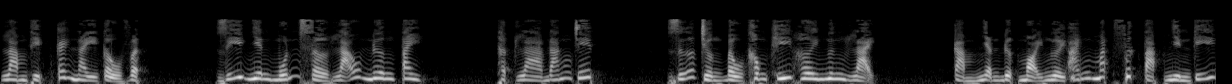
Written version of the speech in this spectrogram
làm thịt cái này cẩu vật, dĩ nhiên muốn sờ lão nương tay, thật là đáng chết. giữa trường bầu không khí hơi ngưng lại, cảm nhận được mọi người ánh mắt phức tạp nhìn kỹ,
